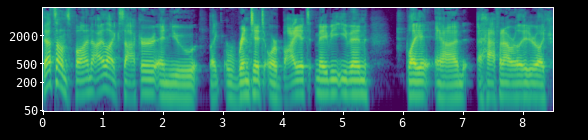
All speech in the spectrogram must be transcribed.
That sounds fun. I like soccer, and you like rent it or buy it, maybe even play it, and a half an hour later, you're like,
